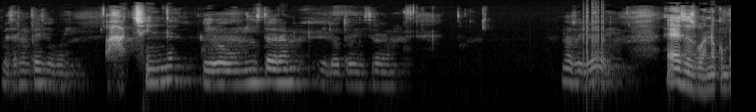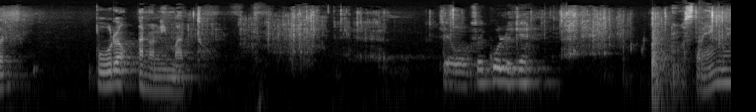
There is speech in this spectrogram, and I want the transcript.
Me sale en Facebook, güey. ah, chinga. Y luego un Instagram. Y el otro Instagram. No soy yo, güey. Eso es bueno, compadre. Puro anonimato. Sí, soy culo y qué. Pues está bien, güey.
